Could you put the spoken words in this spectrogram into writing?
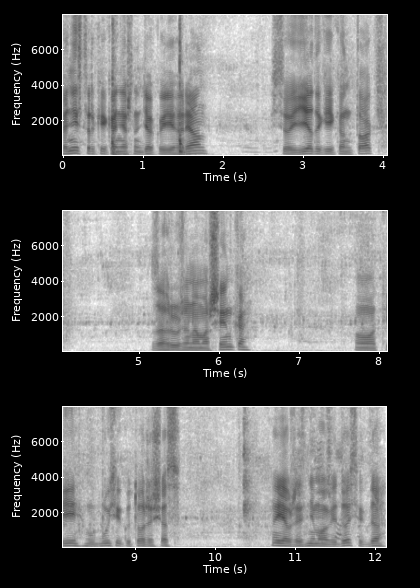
Каністерки, звісно, дякую Ігорян. Все, є такий контакт. Загружена машинка. От, і в бусику теж зараз. Ну, я вже знімав відосик, да.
